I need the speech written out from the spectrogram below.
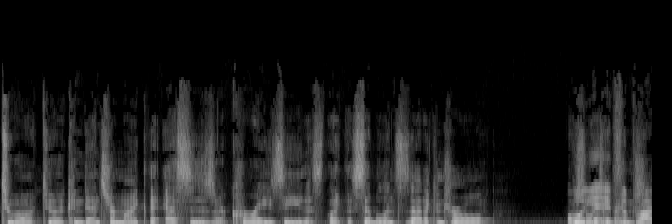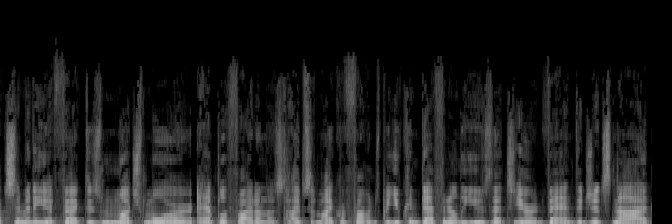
to a to a condenser mic, the S's are crazy. This like the sibilance is out of control. Well, yeah, it's the proximity effect is much more amplified on those types of microphones, but you can definitely use that to your advantage. It's not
